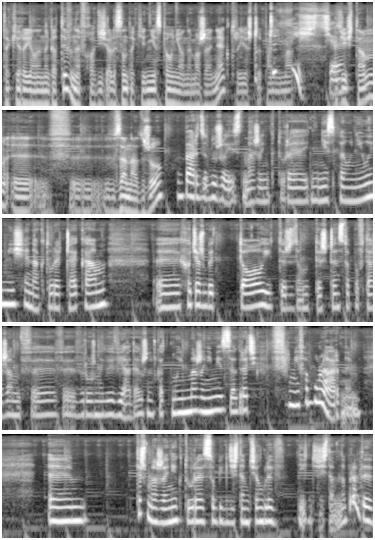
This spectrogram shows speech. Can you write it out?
takie rejony negatywne wchodzić, ale są takie niespełnione marzenia, które jeszcze pani ma Oczywiście. gdzieś tam e, w, w zanadrzu. Bardzo dużo jest marzeń, które nie spełniły mi się, na które czekam. Y, Chociażby to, i też, też często powtarzam w, w, w różnych wywiadach, że na przykład moim marzeniem jest zagrać w filmie fabularnym. Też marzenie, które sobie gdzieś tam ciągle, gdzieś tam naprawdę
